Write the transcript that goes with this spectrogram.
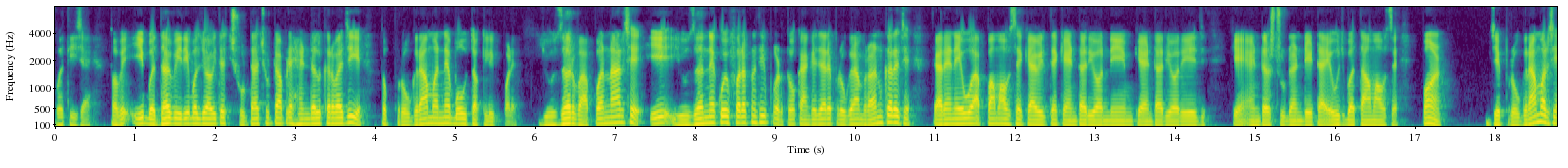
વધી જાય. તો હવે એ બધા વેરિયેબલ જો આવી રીતે છૂટા છૂટા આપણે હેન્ડલ કરવા જઈએ, તો પ્રોગ્રામરને બહુ તકલીફ પડે. યુઝર વાપરનાર છે, એ યુઝરને કોઈ ફરક નથી પડતો. કારણ કે જ્યારે પ્રોગ્રામ રન કરે છે, ત્યારે એને એવું આપવામાં આવશે કે આવી રીતે કે એન્ટર યોર નેમ કે એન્ટર યોર એજ કે એન્ટર સ્ટુડન્ટ ડેટા એવું જ બતાવવામાં આવશે. પણ જે પ્રોગ્રામર છે,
